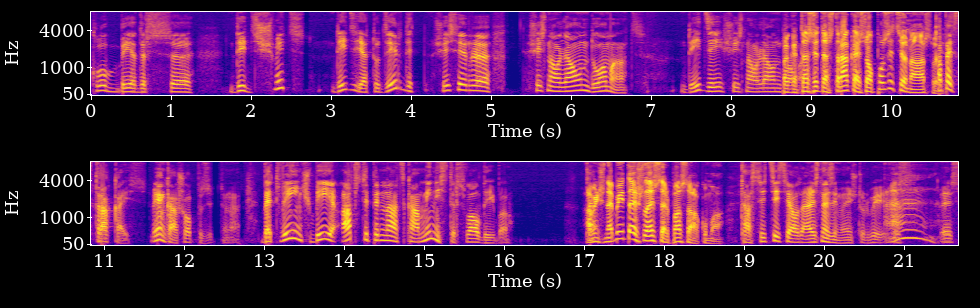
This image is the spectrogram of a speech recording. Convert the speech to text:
kluba biedrs Digis Šmits, Digis, ja tu dzirdi, šis ir šis nav ļauni Dīdzi, šis nav ļauni domāts. Tas ir tas trakais opozicionārs? Vai? Kāpēc trakais? Vienkārši opozicionārs. Bet viņš bija apstiprināts kā ministrs valdībā. Tā. Viņš nebija tieši Lēsera pasākumā. Tas ir cits jautājums. Es nezinu, viņš tur bija. Es, ah. es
